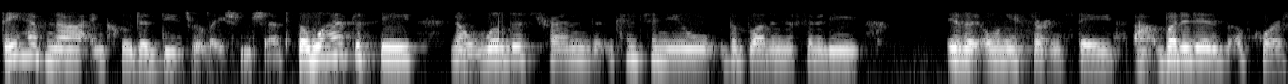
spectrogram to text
they have not included these relationships. So we'll have to see, you know, will this trend continue, the blood and affinity? Is it only certain states? Uh, but it is, of course,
